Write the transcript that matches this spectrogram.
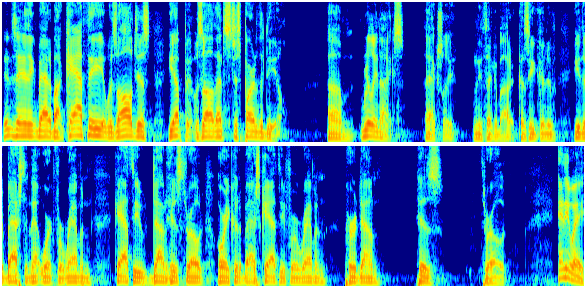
didn't say anything bad about Kathy. It was all just, yep, it was all that's just part of the deal. Um, really nice, actually, when you think about it, because he could have either bashed the network for ramming Kathy down his throat, or he could have bashed Kathy for ramming her down his throat. Anyway,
